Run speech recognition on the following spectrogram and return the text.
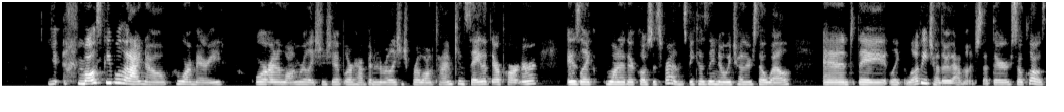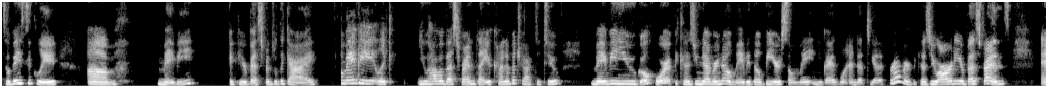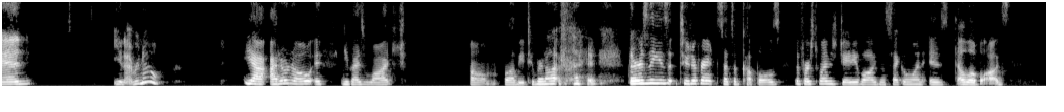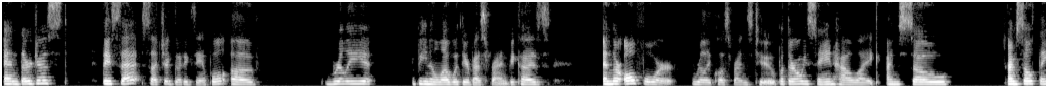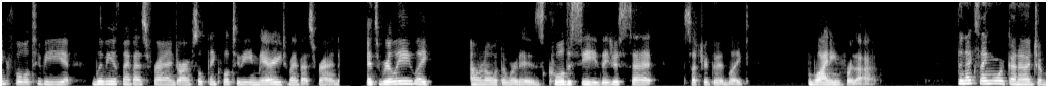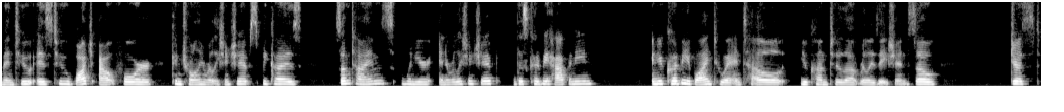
you, most people that I know who are married or in a long relationship or have been in a relationship for a long time can say that their partner is like one of their closest friends because they know each other so well and they like love each other that much that they're so close. So basically, um maybe if you're best friends with a guy, maybe like you have a best friend that you're kind of attracted to, maybe you go for it because you never know. Maybe they'll be your soulmate and you guys will end up together forever because you already are best friends and you never know. Yeah, I don't know if you guys watch um Love YouTube or not, but there's these two different sets of couples. The first one is JD Vlogs and the second one is Della Vlogs. And they're just they set such a good example of really being in love with your best friend because and they're all four really close friends too but they're always saying how like i'm so i'm so thankful to be living with my best friend or i'm so thankful to be married to my best friend. It's really like i don't know what the word is cool to see. They just set such a good like lining for that. The next thing we're gonna jump into is to watch out for controlling relationships because sometimes when you're in a relationship, this could be happening and you could be blind to it until you come to the realization. So just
